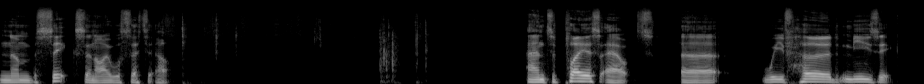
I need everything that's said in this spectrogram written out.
number six and I will set it up? And to play us out, uh, we've heard music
